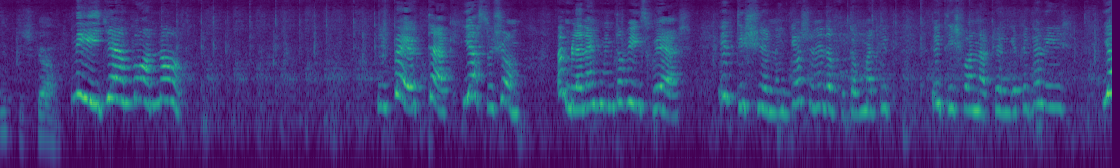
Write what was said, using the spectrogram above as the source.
Itt is kell. Négyen vannak! És bejöttek, jesszusom! Ömlenek, mint a vízfolyás. Itt is jönnek, gyorsan idefutok, mert itt, itt is vannak rengetegen és... Ja,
